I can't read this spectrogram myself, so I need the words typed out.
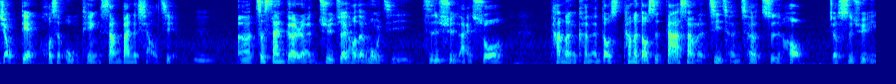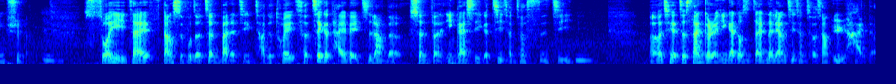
酒店或是舞厅上班的小姐，嗯，呃，这三个人据最后的目击资讯来说，他们可能都是他们都是搭上了计程车之后就失去音讯了，嗯，所以在当时负责侦办的警察就推测，这个台北之狼的身份应该是一个计程车司机，嗯，而且这三个人应该都是在那辆计程车上遇害的。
